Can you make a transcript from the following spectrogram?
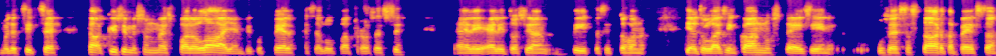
mutta sitten se ta, kysymys on myös paljon laajempi kuin pelkkä se lupaprosessi. Eli, eli tosiaan viittasit tuohon tietynlaisiin kannusteisiin useissa startupeissa,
